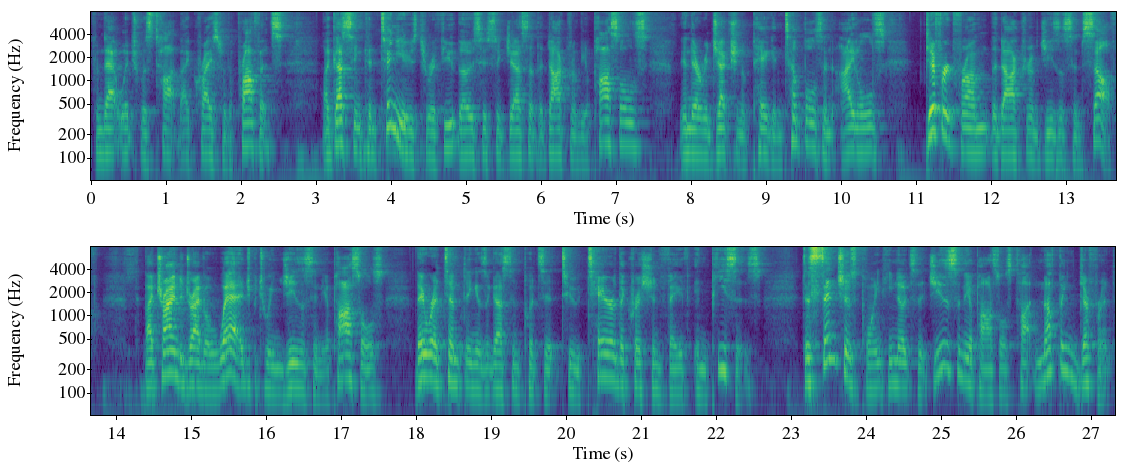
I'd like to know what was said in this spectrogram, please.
from that which was taught by Christ or the prophets. Augustine continues to refute those who suggest that the doctrine of the apostles, in their rejection of pagan temples and idols, differed from the doctrine of Jesus himself. By trying to drive a wedge between Jesus and the apostles, they were attempting, as Augustine puts it, to tear the Christian faith in pieces. To Sench's point, he notes that Jesus and the apostles taught nothing different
